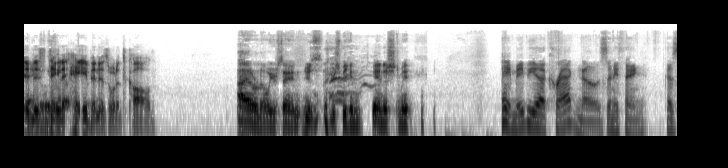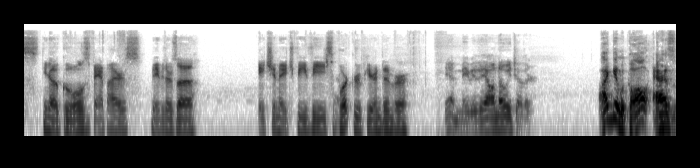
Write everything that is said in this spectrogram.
in this Jay- data haven is what it's called. I don't know what you're saying. You're, you're speaking Spanish to me. Hey, maybe uh, Crag knows anything because you know ghouls, vampires. Maybe there's a HMHVV support group here in Denver. Yeah, maybe they all know each other. I give him a call. As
